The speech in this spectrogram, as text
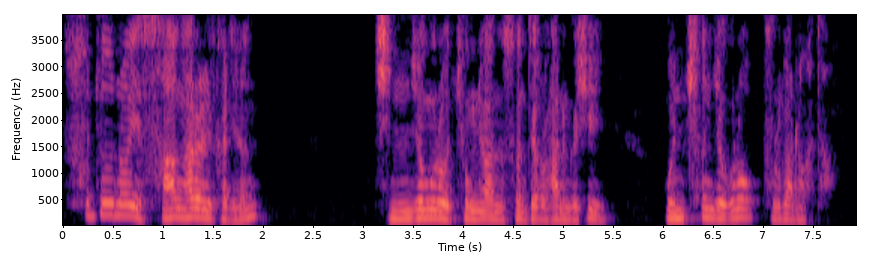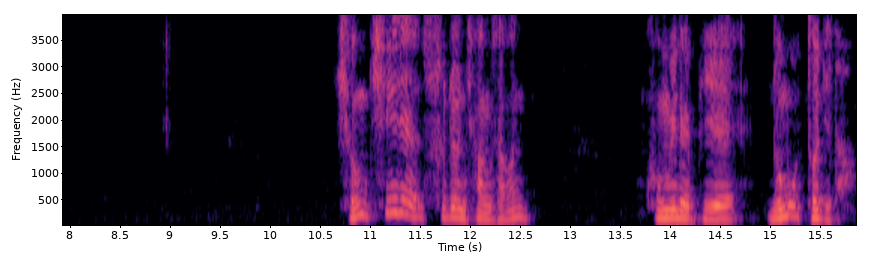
수준의 상하를 가리는 진정으로 중요한 선택을 하는 것이 원천적으로 불가능하다. 정치인의 수준 향상은 국민에 비해 너무 더디다.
